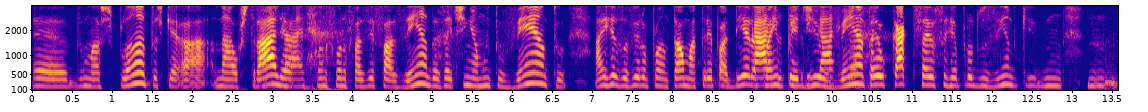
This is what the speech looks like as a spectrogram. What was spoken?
é, de umas plantas que a, na Austrália, Austrália, quando foram fazer fazendas, aí tinha muito vento, aí resolveram plantar uma trepadeira para impedir o vento, aí o cacto saiu se reproduzindo, que hum, hum,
